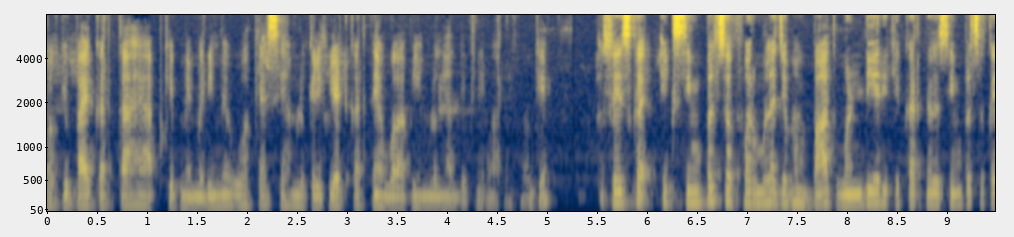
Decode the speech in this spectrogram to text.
ऑक्यूपाई करता है आपके मेमोरी में वह कैसे हम लोग कैलकुलेट करते हैं वह अभी हम लोग यहाँ देखने वाले हैं ओके सो so, इसका एक सिंपल सा फॉर्मूला जब हम बात वन डी एरे की करते हैं तो सिंपल सा का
